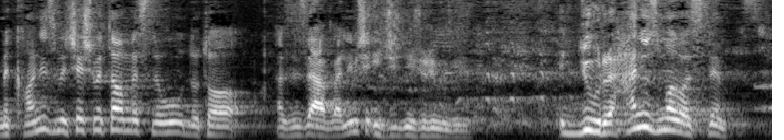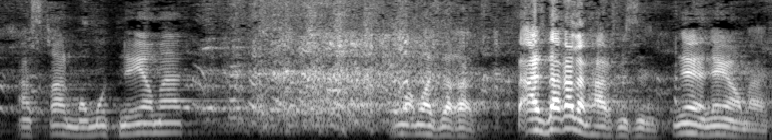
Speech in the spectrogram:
مکانیزم چشم تا مثل اون دوتا عزیز اولی میشه اینجوری می‌بینه دوره هنوز ما واسطیم از ماموت نیامد. ما از بغل. از بغل هم حرف می‌زنه نه آمد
